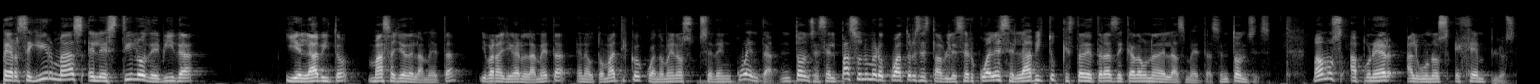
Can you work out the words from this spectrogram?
perseguir más el estilo de vida y el hábito más allá de la meta y van a llegar a la meta en automático cuando menos se den cuenta. Entonces, el paso número cuatro es establecer cuál es el hábito que está detrás de cada una de las metas. Entonces, vamos a poner algunos ejemplos.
